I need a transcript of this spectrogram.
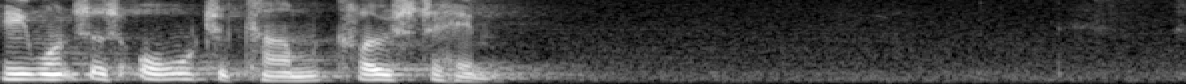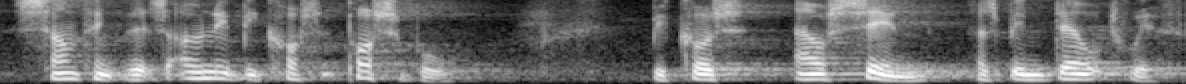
He wants us all to come close to him. Something that's only because possible because our sin has been dealt with.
